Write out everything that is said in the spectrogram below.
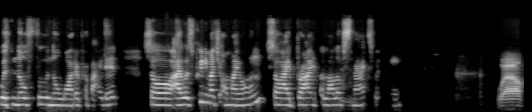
with no food, no water provided. So I was pretty much on my own. So I brought a lot of snacks with me. Wow,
